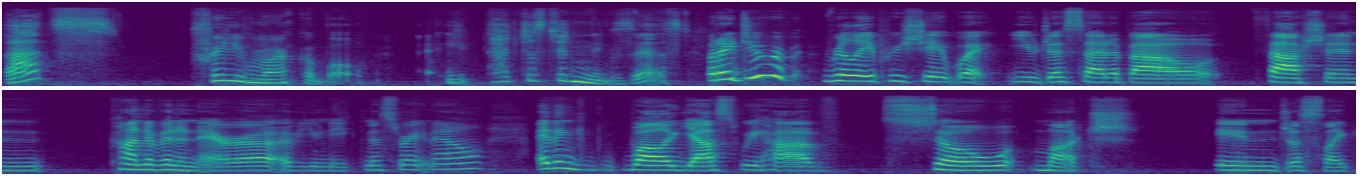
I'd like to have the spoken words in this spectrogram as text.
That's pretty remarkable. That just didn't exist. But I do re- really appreciate what you just said about fashion kind of in an era of uniqueness right now. I think while yes, we have so much in just like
